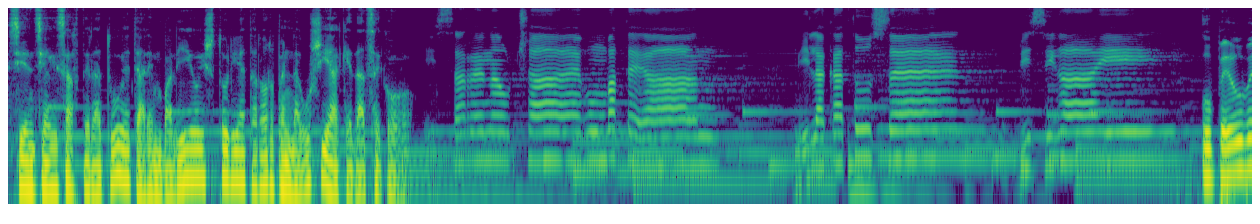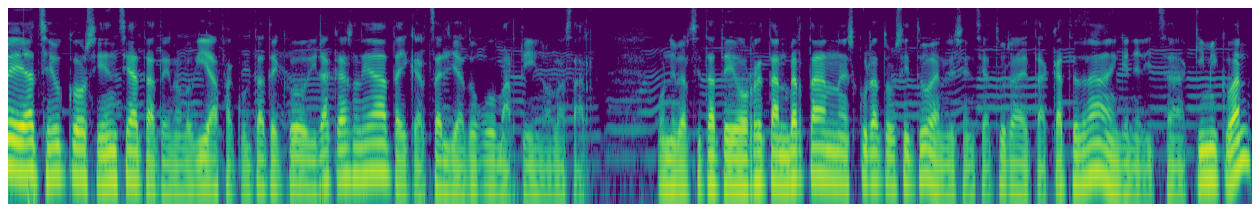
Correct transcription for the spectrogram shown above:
Zientzia gizarteratu eta haren balio, historia eta lorpen nagusiak edatzeko. Izarren hautsa egun batean, bilakatu zen bizigai. UPV EHUko Zientzia eta Teknologia Fakultateko irakaslea eta ikartzailea dugu Martin Olazar. Unibertsitate horretan bertan eskuratu zituen lizentziatura eta katedra engineritza kimikoan,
